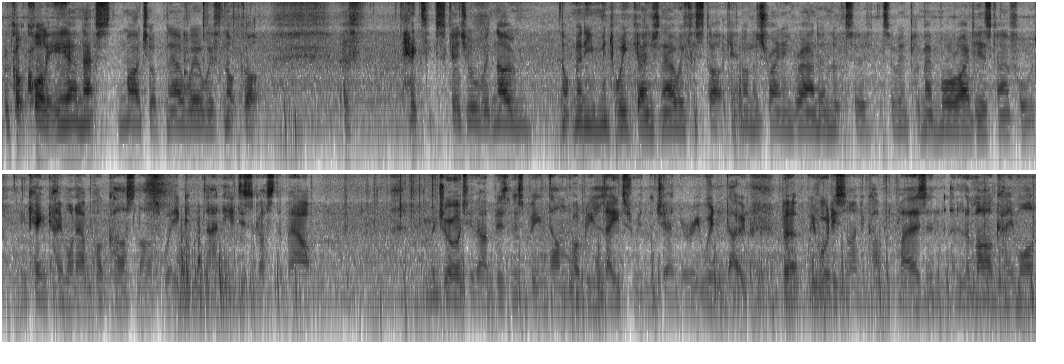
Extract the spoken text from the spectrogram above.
we've got quality here, and that's my job now. Where we've not got a hectic schedule with no not many midweek games now, we can start getting on the training ground and look to, to implement more ideas going forward. And Ken came on our podcast last week and he discussed about the majority of our business being done probably later in the January window. But we've already signed a couple of players and, and Lamar came on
